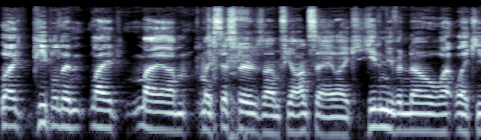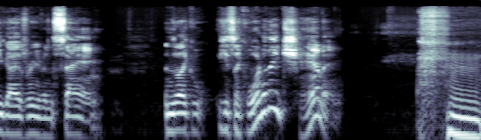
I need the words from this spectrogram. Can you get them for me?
like people didn't like my um my sister's um fiance like he didn't even know what like you guys were even saying and like he's like what are they chanting hmm.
